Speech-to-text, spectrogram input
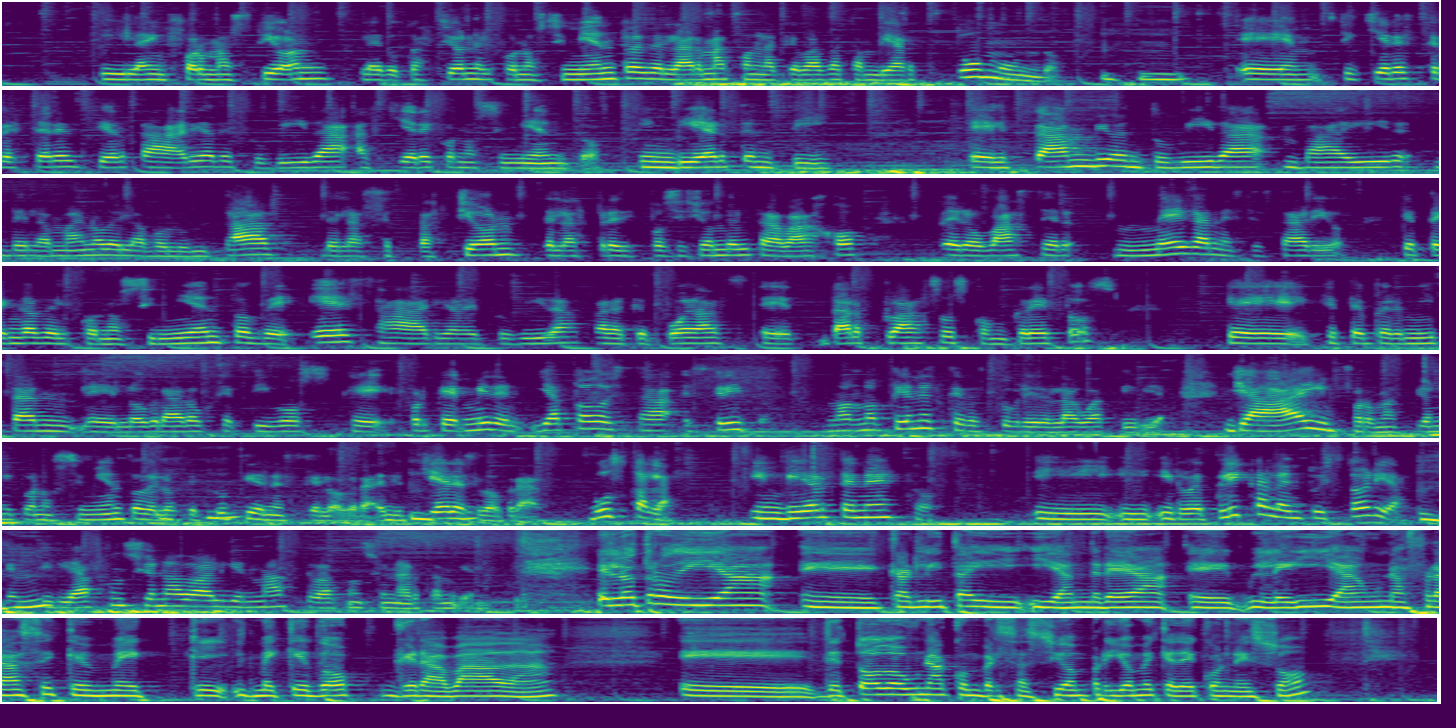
Y la información, la educación, el conocimiento es el arma con la que vas a cambiar tu mundo. Eh, si quieres crecer en cierta área de tu vida, adquiere conocimiento, invierte en ti, el cambio en tu vida va a ir de la mano de la voluntad, de la aceptación, de la predisposición del trabajo, pero va a ser mega necesario que tengas el conocimiento de esa área de tu vida para que puedas eh, dar plazos concretos que, te permitan eh, lograr objetivos que, porque miren, ya todo está escrito, no, no tienes que descubrir el agua tibia, ya hay información y conocimiento de lo que tú tienes que lograr y quieres lograr, búscala, invierte en eso, y, replícala en tu historia, que si le ha funcionado a alguien más, te va a funcionar también. El otro día, eh, Carlita y, Andrea, eh, leía una frase que me, me quedó grabada eh, de toda una conversación, pero yo me quedé con eso.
